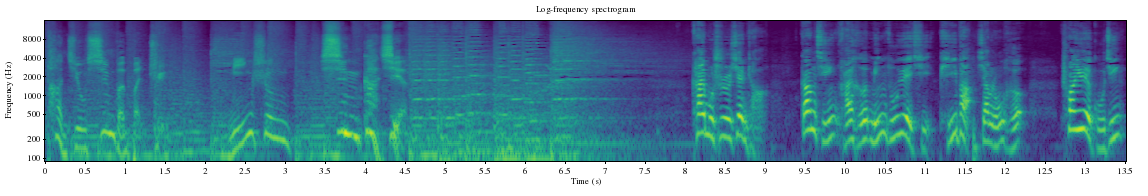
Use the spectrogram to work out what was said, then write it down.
探究新闻本质，民生新干线。开幕式现场，钢琴还和民族乐器琵琶相融合，穿越古今，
